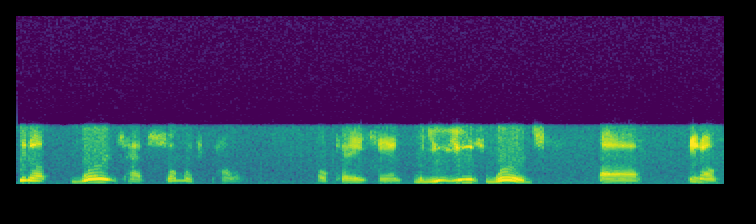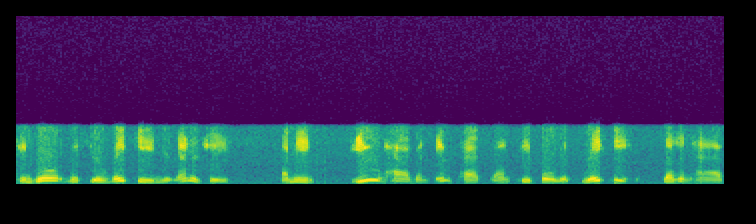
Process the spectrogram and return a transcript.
you know, words have so much power. Okay, and when you use words, uh, you know, congruent with your Reiki and your energy, I mean, you have an impact on people that Reiki doesn't have,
